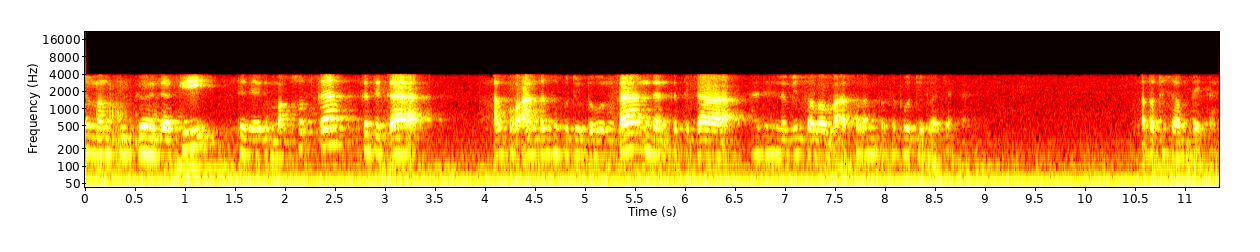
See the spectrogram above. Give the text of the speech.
memang dikehendaki dan dimaksudkan ketika Al-Quran tersebut diturunkan dan ketika hadis Nabi Shallallahu Alaihi Wasallam tersebut dibacakan atau disampaikan.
